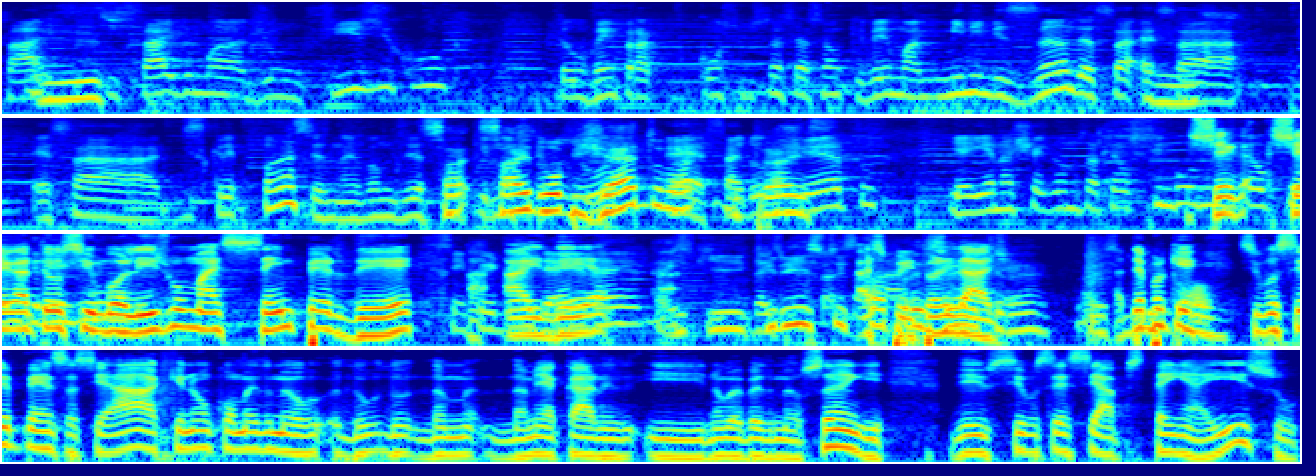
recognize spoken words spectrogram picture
sai, se sai de, uma, de um físico, então vem para consubstanciação que vem uma, minimizando essa essa essa discrepâncias, né? Vamos dizer assim. Sa- sai do objeto, hoje. né? É, sai do Traz- objeto e aí nós chegamos até o simbolismo. Chega, que é o que chega a a ter o simbolismo, mas sem perder, sem a, perder a ideia. da- De que da Cristo está a espiritualidade. presente, né? A Até porque, se você pensa assim, ah, que não comer do meu, do- do- da da minha carne e não beber do meu sangue, se você se abstém a isso,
